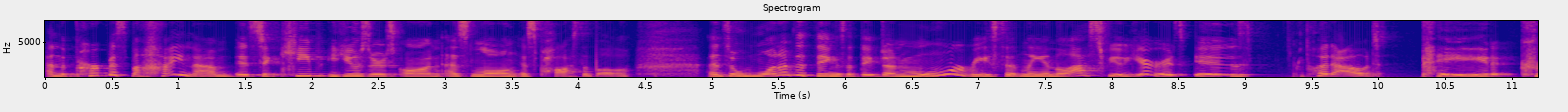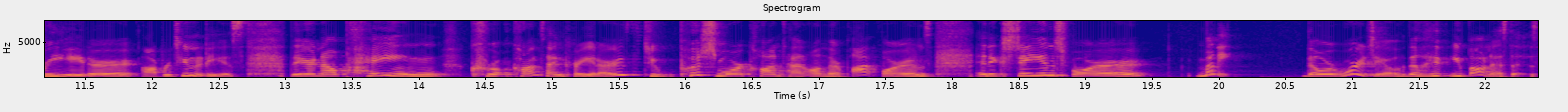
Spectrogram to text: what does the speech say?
And the purpose behind them is to keep users on as long as possible. And so, one of the things that they've done more recently in the last few years is put out paid creator opportunities. They are now paying cr- content creators to push more content on their platforms in exchange for money they'll reward you. They'll hit you bonuses.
